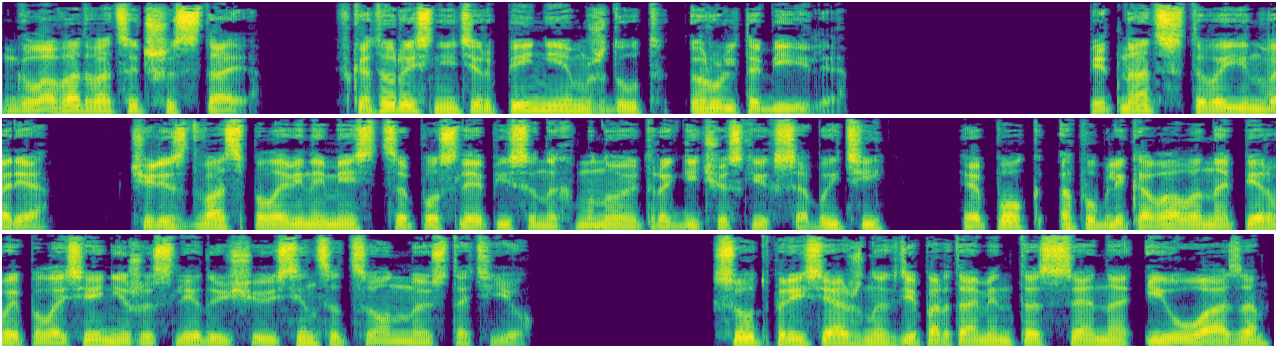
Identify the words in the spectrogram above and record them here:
Глава 26, в которой с нетерпением ждут Рультабиля. 15 января, через два с половиной месяца после описанных мною трагических событий, Эпок опубликовала на первой полосе ниже следующую сенсационную статью. Суд присяжных департамента Сена и УАЗа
